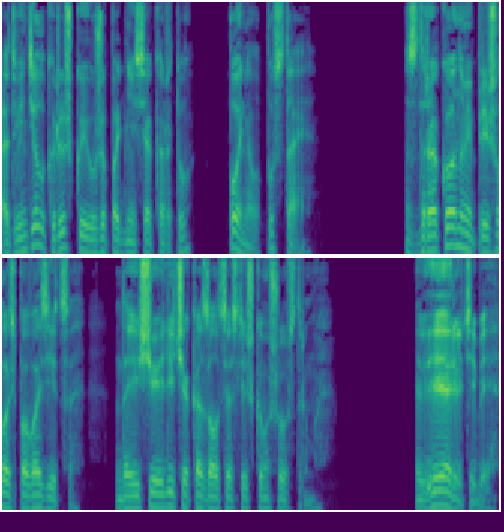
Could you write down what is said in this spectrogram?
Отвинтил крышку и уже поднеся к рту, понял, пустая. С драконами пришлось повозиться, да еще и Лич оказался слишком шустрым. «Верю тебе»,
